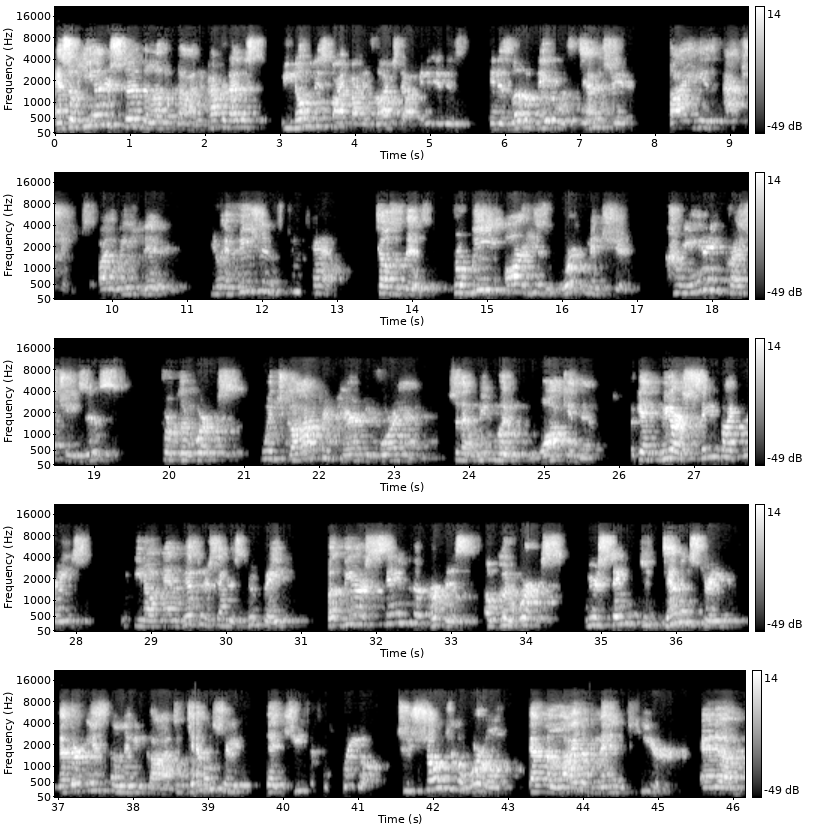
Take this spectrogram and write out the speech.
And so he understood the love of God. And Epaphroditus, we know this by, by his lifestyle. And in his, in his love of neighbor was demonstrated by his actions, by the way he lived. You know, Ephesians 2.10 tells us this. For we are his workmanship, created in Christ Jesus for good works, which God prepared beforehand so that we would walk in them. Again, we are saved by grace, you know, and we have to understand this through faith, but we are saved for the purpose of good works. We are saved to demonstrate that there is a living God, to demonstrate that Jesus is real, to show to the world that the light of men is here. And, um,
